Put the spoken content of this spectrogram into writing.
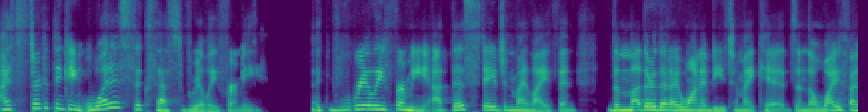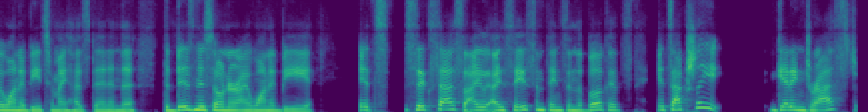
I started thinking, what is success really for me? Like, really for me at this stage in my life, and the mother that I want to be to my kids, and the wife I want to be to my husband, and the, the business owner I want to be. It's success. I, I say some things in the book. It's it's actually getting dressed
